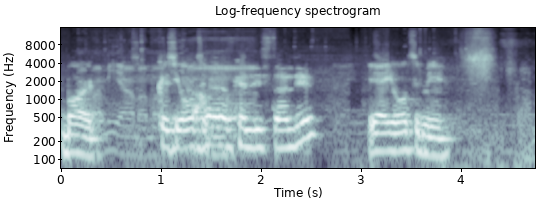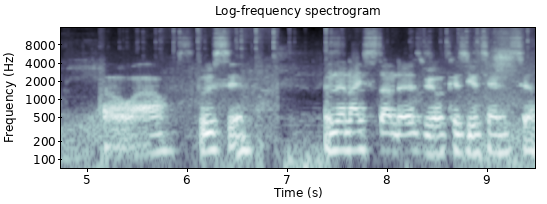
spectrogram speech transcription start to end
Bard. Mamma mia, mamma Because he mia. ulted Oh, me. because he stunned you? Yeah, he ulted me. Oh wow, boosted. And then I stunned Ezreal because he was standing still.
